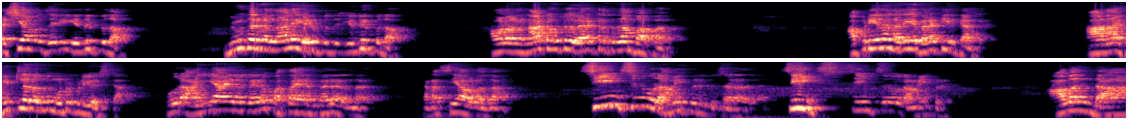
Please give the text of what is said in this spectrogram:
ரஷ்யாவும் சரி எதிர்ப்பு தான். யூதர்கள்னாலே எதிர்ப்பு எதிர்ப்பு தான். அவனோட நாட்டை விட்டு விரட்டுறது தான் பார்ப்பாங்க. அப்படியெல்லாம் நிறைய விரட்டி இருக்காங்க ஆனா ஹிட்லர் வந்து முற்றுப்புள்ளி வச்சுட்டான். ஒரு ஐயாயிரம் பேரோ பத்தாயிரம் பேரோ இருந்தாங்க கடைசியா அவ்வளவுதான். சீம்ஸ்னு ஒரு அமைப்பு இருக்கு சார் அதுல. சீன்ஸ் சீம்ஸ்னு ஒரு அமைப்பு இருக்கு. அவன் தான்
